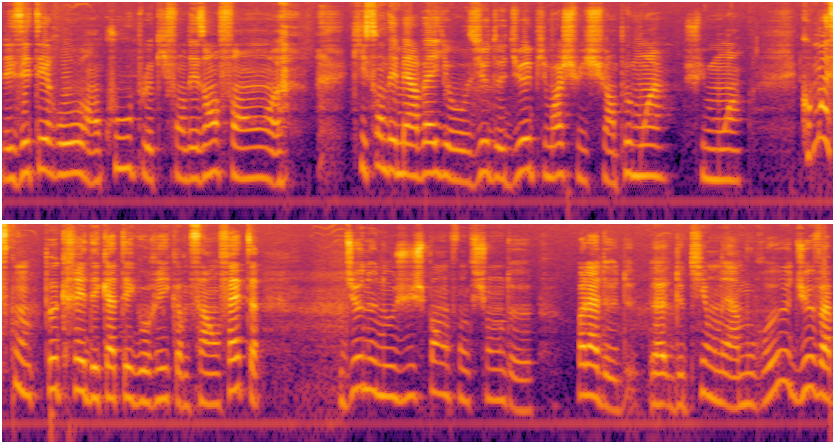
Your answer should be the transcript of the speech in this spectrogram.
les hétéros en couple qui font des enfants, qui sont des merveilles aux yeux de Dieu, et puis moi je suis, je suis un peu moins, je suis moins. Comment est-ce qu'on peut créer des catégories comme ça? En fait, Dieu ne nous juge pas en fonction de, voilà, de, de, qui on est amoureux, Dieu va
